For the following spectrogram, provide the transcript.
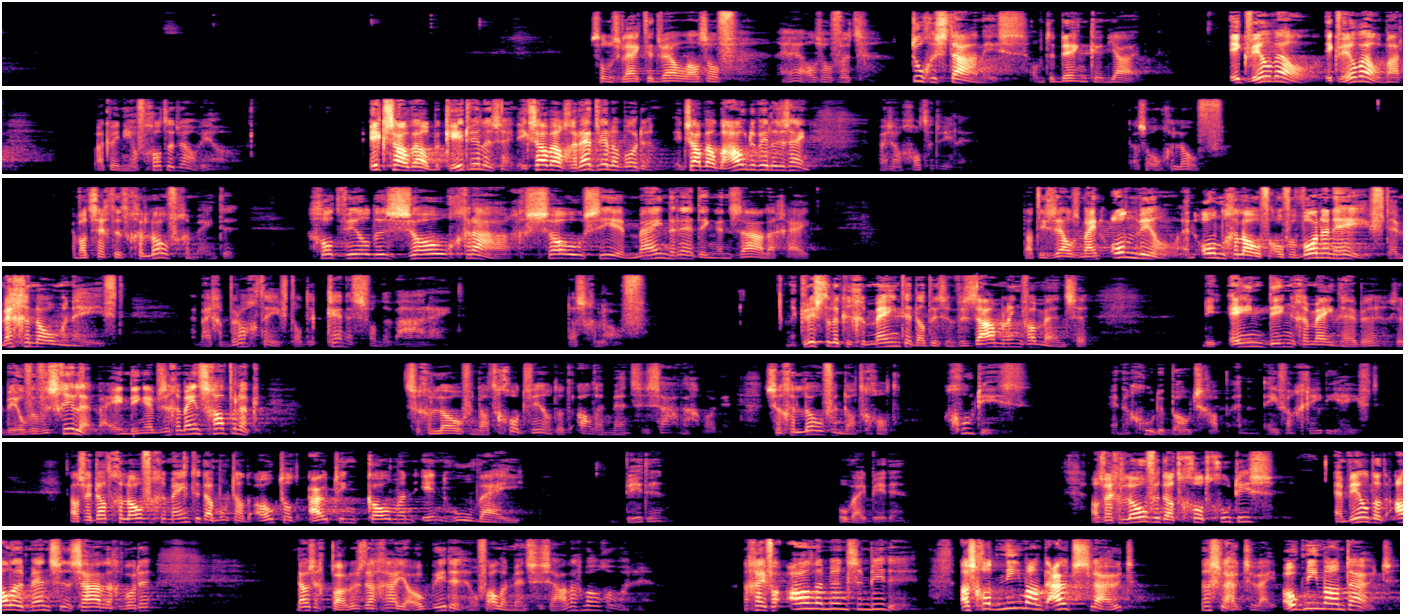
Soms lijkt het wel alsof, hè, alsof het toegestaan is om te denken, ja, ik wil wel, ik wil wel, maar, maar ik weet niet of God het wel wil. Ik zou wel bekeerd willen zijn, ik zou wel gered willen worden, ik zou wel behouden willen zijn, maar zou God het willen? Dat is ongeloof. En wat zegt het geloof, gemeente? God wilde zo graag, zo zeer mijn redding en zaligheid. Dat hij zelfs mijn onwil en ongeloof overwonnen heeft en weggenomen heeft. En mij gebracht heeft tot de kennis van de waarheid. Dat is geloof. Een christelijke gemeente, dat is een verzameling van mensen die één ding gemeen hebben. Ze hebben heel veel verschillen, maar één ding hebben ze gemeenschappelijk. Ze geloven dat God wil dat alle mensen zalig worden. Ze geloven dat God goed is en een goede boodschap en een evangelie heeft. Als wij dat geloven, gemeente, dan moet dat ook tot uiting komen in hoe wij bidden. Hoe wij bidden. Als wij geloven dat God goed is, en wil dat alle mensen zalig worden, nou zegt Paulus, dan ga je ook bidden of alle mensen zalig mogen worden. Dan ga je voor alle mensen bidden. Als God niemand uitsluit, dan sluiten wij ook niemand uit.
